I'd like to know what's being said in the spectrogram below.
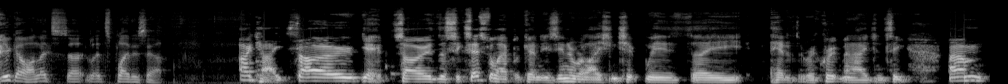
you go on. Let's uh, let's play this out. Okay, so yeah, so the successful applicant is in a relationship with the head of the recruitment agency. Um,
